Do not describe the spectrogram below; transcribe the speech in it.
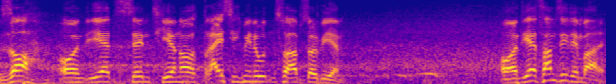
So, und jetzt sind hier noch 30 Minuten zu absolvieren. Und jetzt haben sie den Ball.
